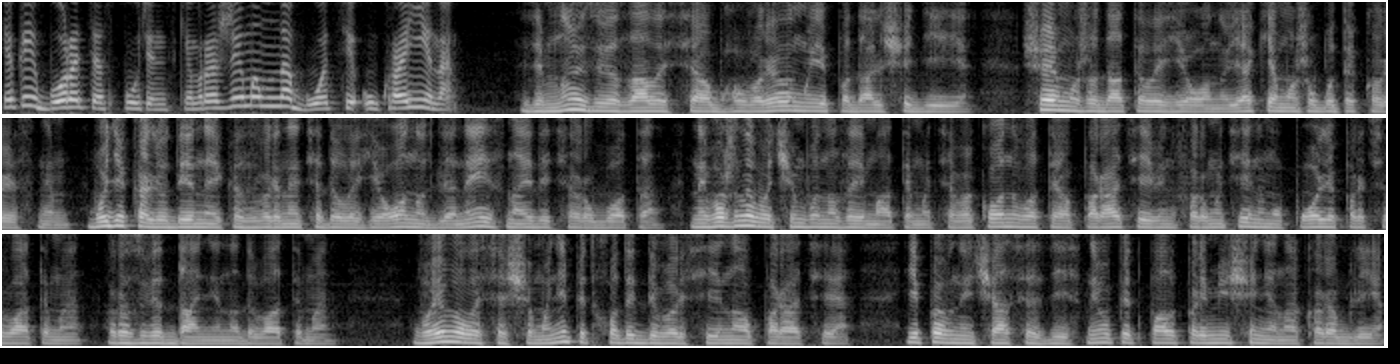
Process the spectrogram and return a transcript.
який бореться з путінським режимом на боці України. Зі мною зв'язалися, обговорили мої подальші дії. Що я можу дати легіону, як я можу бути корисним? Будь-яка людина, яка звернеться до легіону, для неї знайдеться робота. Неважливо, чим вона займатиметься, виконувати операції в інформаційному полі працюватиме, розвіддані надаватиме. Виявилося, що мені підходить диверсійна операція, і певний час я здійснив підпал приміщення на кораблі.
